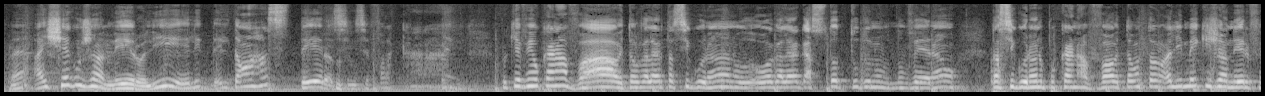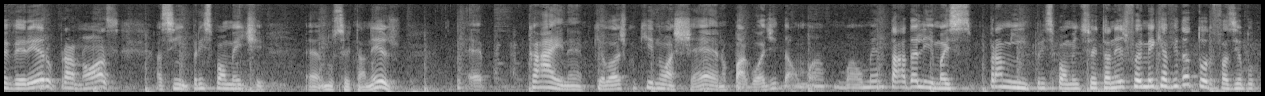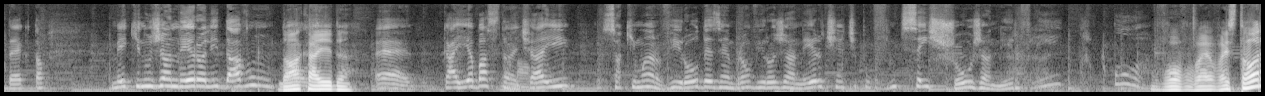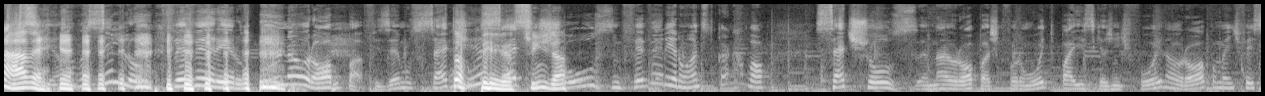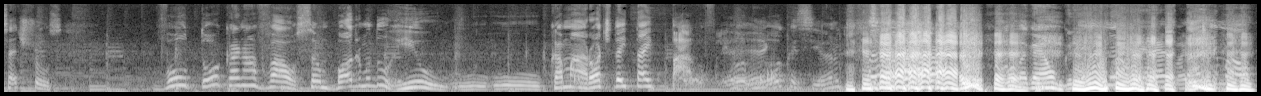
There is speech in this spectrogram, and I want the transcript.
né? Aí chega o janeiro ali, ele, ele dá uma rasteira, assim. Você fala, caralho. Porque vem o carnaval, então a galera tá segurando, ou a galera gastou tudo no, no verão, tá segurando pro carnaval. Então, então, ali meio que janeiro, fevereiro, pra nós, assim, principalmente é, no sertanejo, é, cai, né? Porque lógico que no axé, no pagode, dá uma, uma aumentada ali. Mas pra mim, principalmente sertanejo, foi meio que a vida toda. Fazia boteco e tal. Meio que no janeiro ali dava um. Dá uma caída. É, caía bastante. Normal. Aí, só que, mano, virou dezembrão, virou janeiro, tinha tipo 26 shows janeiro. Falei, eita porra. Vou, vai, vai estourar, velho. ano vai ser louco. Fevereiro, tour na Europa. Fizemos sete, sete assim já. shows em fevereiro, antes do carnaval. Sete shows eh, na Europa, acho que foram oito países que a gente foi na Europa, mas a gente fez sete shows. Voltou carnaval, Sambódromo do Rio, o, o camarote da Itaipava. Eu falei, ô louco, esse ano que vai ganhar um grande, né? É, vai animal.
